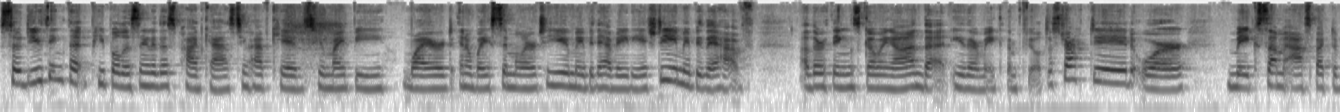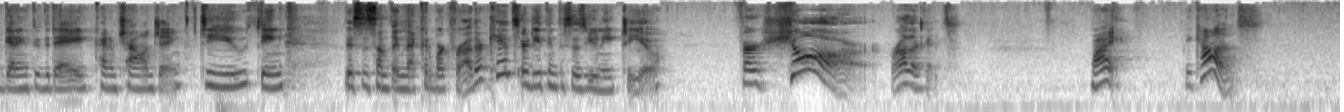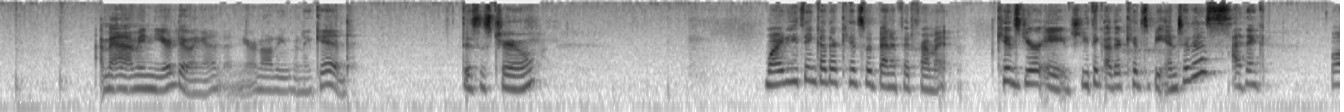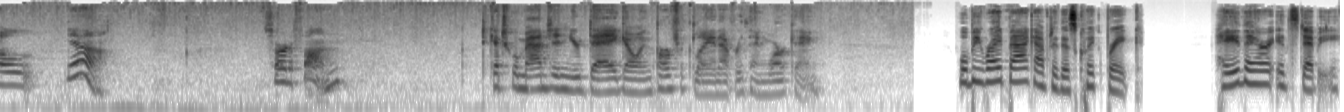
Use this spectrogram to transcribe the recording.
So, do you think that people listening to this podcast who have kids who might be wired in a way similar to you, maybe they have ADHD, maybe they have other things going on that either make them feel distracted or make some aspect of getting through the day kind of challenging, do you think this is something that could work for other kids or do you think this is unique to you? For sure. For other kids. Why? Because. I mean, I mean, you're doing it, and you're not even a kid. This is true. Why do you think other kids would benefit from it? Kids your age, do you think other kids would be into this? I think, well, yeah. Sort of fun. To get to imagine your day going perfectly and everything working. We'll be right back after this quick break. Hey there, it's Debbie.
